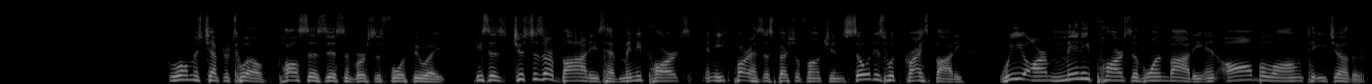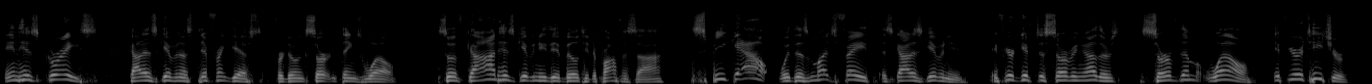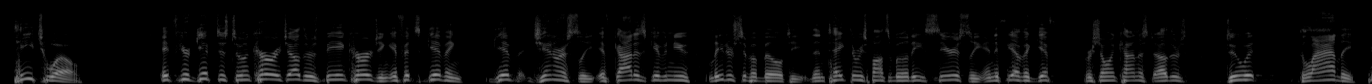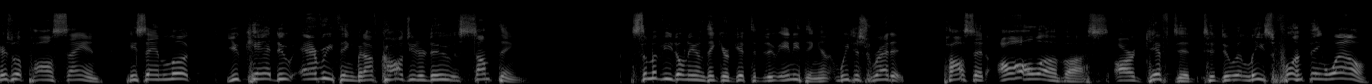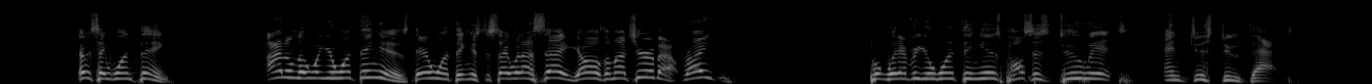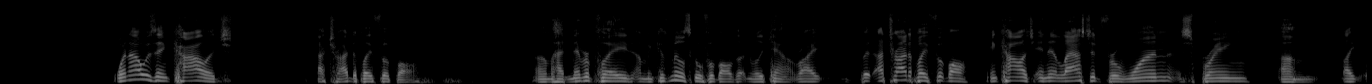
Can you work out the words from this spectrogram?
Romans chapter 12, Paul says this in verses 4 through 8. he says, just as our bodies have many parts and each part has a special function, so it is with Christ's body. We are many parts of one body and all belong to each other. In his grace, God has given us different gifts for doing certain things well. So if God has given you the ability to prophesy, speak out with as much faith as God has given you. If your gift is serving others, serve them well. If you're a teacher, teach well. If your gift is to encourage others, be encouraging. If it's giving, give generously. If God has given you leadership ability, then take the responsibility seriously. And if you have a gift for showing kindness to others, do it gladly. Here's what Paul's saying He's saying, Look, you can't do everything, but I've called you to do something. Some of you don't even think you're gifted to do anything. And we just read it. Paul said, All of us are gifted to do at least one thing well. I would say one thing. I don't know what your one thing is. Their one thing is to say what I say. Y'all's I'm not sure about, right? But whatever your one thing is, Paul says, do it and just do that. When I was in college, I tried to play football. Um, I had never played, I mean, because middle school football doesn't really count, right? But I tried to play football in college, and it lasted for one spring, um, like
